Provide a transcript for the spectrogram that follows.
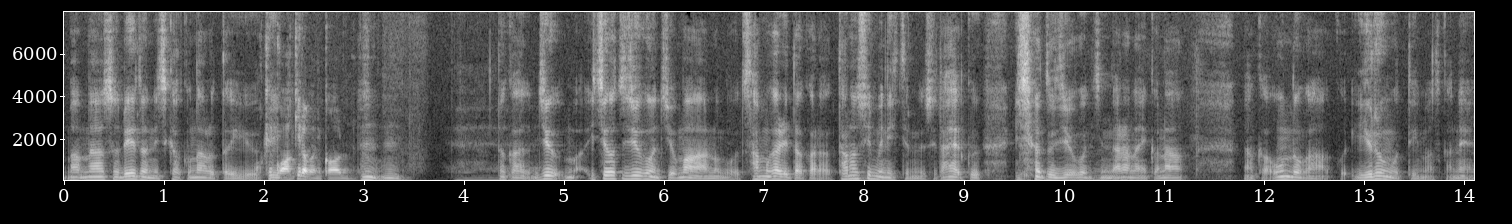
まあ、マイナス0度に近くなるという結構明らかに変わるんですか、だから10まあ1月15日を、まあ、あの寒がりだから楽しみにしてるんですよ、早く1月15日にならないかな、なんか温度が緩むって言いますかね、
